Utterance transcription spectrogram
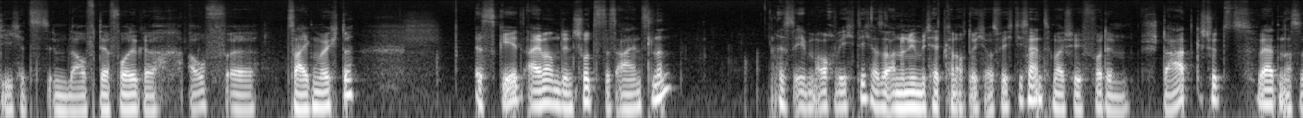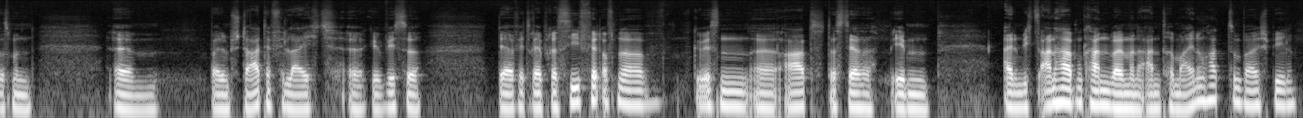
die ich jetzt im Laufe der Folge aufzeigen äh, möchte. Es geht einmal um den Schutz des Einzelnen. Das ist eben auch wichtig. Also Anonymität kann auch durchaus wichtig sein, zum Beispiel vor dem Staat geschützt werden, also dass man ähm, bei dem Staat, der vielleicht äh, gewisse, der wird repressiv wird auf einer gewissen äh, Art, dass der eben einem nichts anhaben kann, weil man eine andere Meinung hat zum Beispiel.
